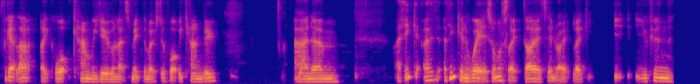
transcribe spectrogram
forget that. Like, what can we do? And let's make the most of what we can do. Yeah. And um, I think I, I think in a way it's almost like dieting, right? Like you can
